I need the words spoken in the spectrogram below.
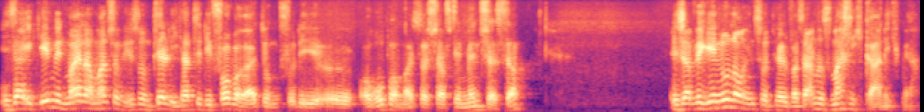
Ich sage, ich gehe mit meiner Mannschaft ins Hotel. Ich hatte die Vorbereitung für die äh, Europameisterschaft in Manchester. Ich sage, wir gehen nur noch ins Hotel, was anderes mache ich gar nicht mehr.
